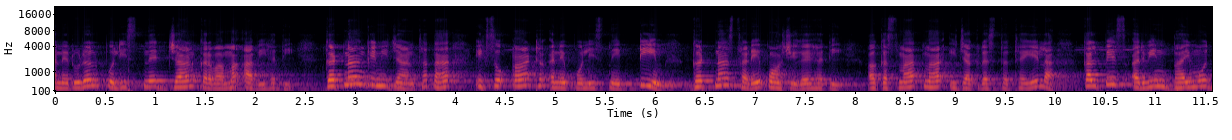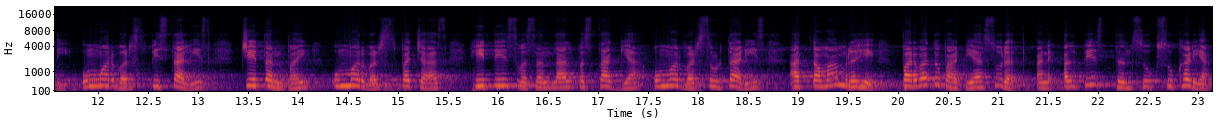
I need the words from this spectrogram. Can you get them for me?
અને રૂરલ પોલીસને જાણ કરવામાં આવી હતી. ઘટના અંગેની જાણ થતાં એકસો આઠ અને પોલીસની ટીમ ઘટના સ્થળે પહોંચી ગઈ હતી. અકસ્માતમાં ઈજાગ્રસ્ત થયેલા કલ્પેશ અરવિંદભાઈ મોદી, ઉંમર વર્ષ પિસ્તાલીસ, ચેતનભાઈ, ઉંમર વર્ષ પચાસ, હિતેશ વસંતલાલ પસ્તાગ્યા, ઉંમર વર્ષ સુડતાલીસ આ તમામ રહે પર્વતો પાટિયા, સુરત અને અલ્પેશ ધનસુખ સુખડિયા,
